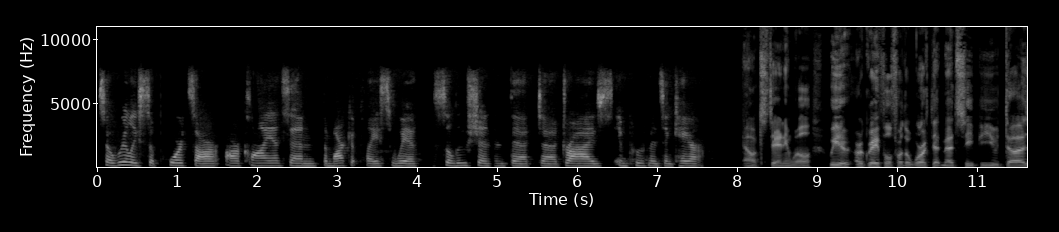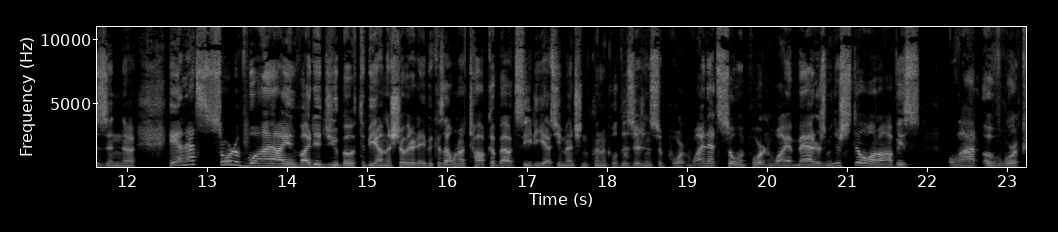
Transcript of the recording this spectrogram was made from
So really supports our, our clients and the marketplace with solution that uh, drives improvements in care. Outstanding. Well, we are grateful for the work that MedCPU does. And, uh, and that's sort of why I invited you both to be on the show today, because I want to talk about CDS. You mentioned clinical decision support, why that's so important, why it matters. I mean, there's still an obvious lot of work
